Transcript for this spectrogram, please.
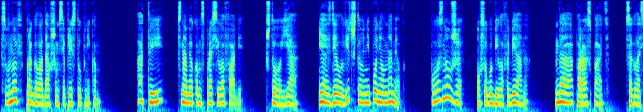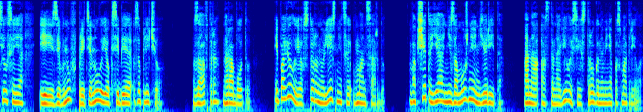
с вновь проголодавшимся преступником. «А ты?» — с намеком спросила Фаби. «Что я?» Я сделал вид, что не понял намек. «Поздно уже?» — усугубила Фабиана. «Да, пора спать», — согласился я и, зевнув, притянул ее к себе за плечо. «Завтра на работу» и повел ее в сторону лестницы в мансарду. «Вообще-то я не замужняя Ньюрита». Она остановилась и строго на меня посмотрела.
